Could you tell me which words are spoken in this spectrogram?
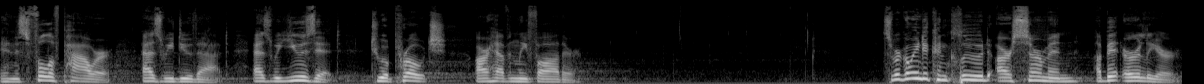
And is full of power as we do that, as we use it to approach our Heavenly Father. So, we're going to conclude our sermon a bit earlier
